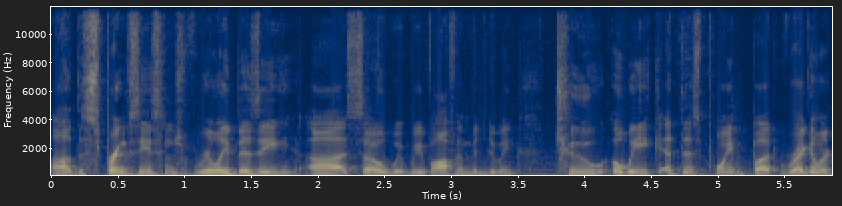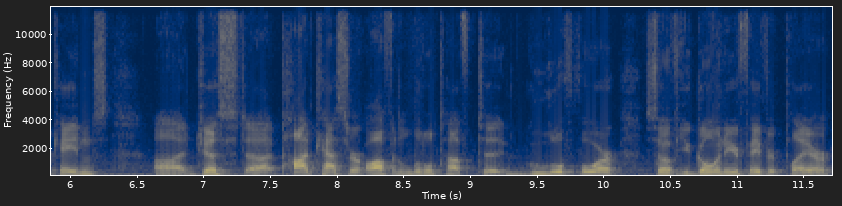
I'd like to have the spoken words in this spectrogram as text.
Uh, the spring season's really busy, uh, so we, have often been doing two a week at this point, but regular cadence. Uh, just uh, podcasts are often a little tough to Google for, so if you go into your favorite player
